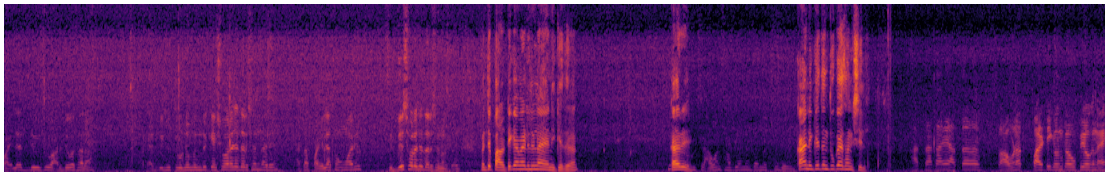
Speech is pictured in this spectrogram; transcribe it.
पहिल्याच दिवशी वाढदिवस आला. त्याच दिवशी तृणबिंदुकेश्वराचे दर्शन झाले. आता पहिल्या सोमवारी सिद्धेश्वराचे दर्शन होत आहे. पण ते पार्टी काय मिळालेली नाही निकेतन? काय रे? श्रावण संपल्यानंतर नक्की देऊ. काय निकेतन तू काय सांगशील? आता काय आता श्रावणात पार्टी घेऊन काय उपयोग नाही.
